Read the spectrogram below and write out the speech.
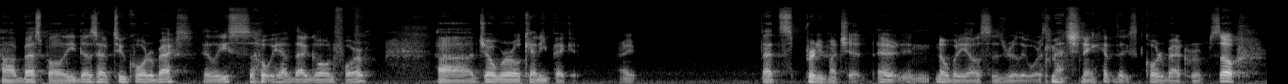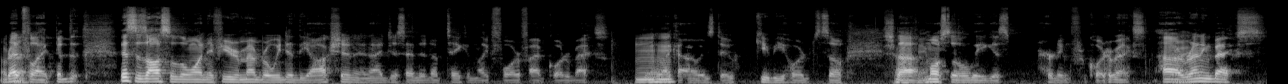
Uh, best ball. He does have two quarterbacks at least, so we have that going for him. Uh, Joe Burrow, Kenny Pickett, right? That's pretty much it. Uh, and nobody else is really worth mentioning at this quarterback room. So red flag. But th- this is also the one. If you remember, we did the auction, and I just ended up taking like four or five quarterbacks, you know, Mhm. like I always do. QB horde. So the, most of the league is hurting for quarterbacks. Uh, Right. Running backs,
